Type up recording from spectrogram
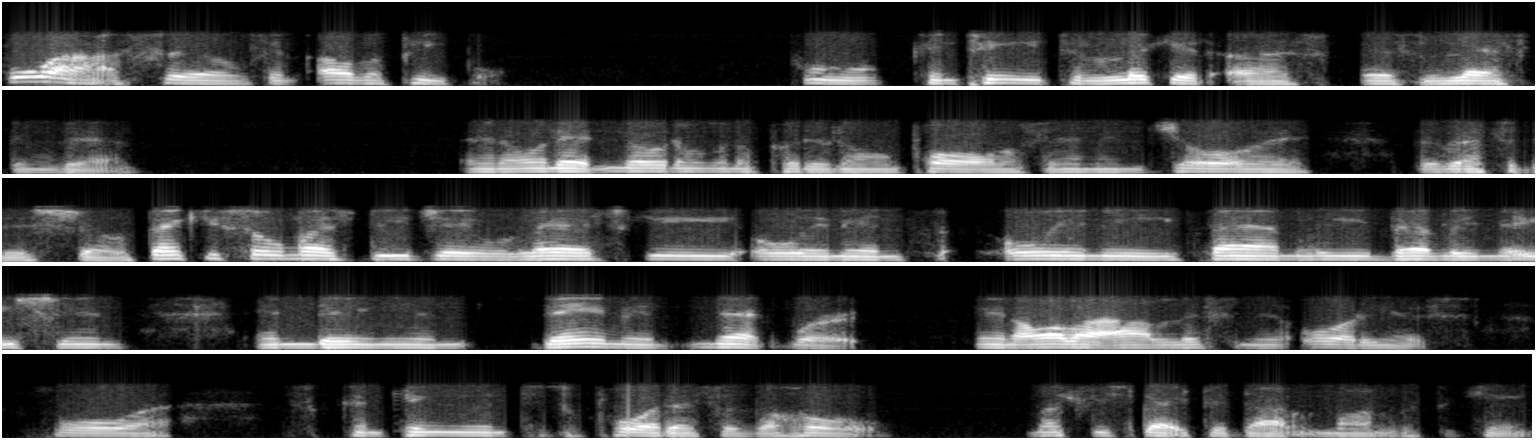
for ourselves and other people who continue to look at us as less than them. And on that note, I'm going to put it on pause and enjoy the rest of this show. Thank you so much, DJ Olasky, ONN, ONE family, Beverly Nation, and Damien, Damon Network, and all of our listening audience for continuing to support us as a whole. Much respect to Dr. Martin Luther King.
